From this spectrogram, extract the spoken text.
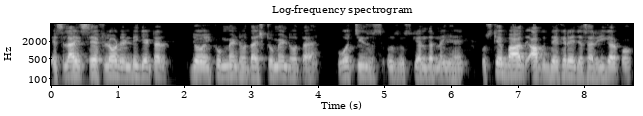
एसलाई सेफ़ लोड इंडिकेटर जो इक्विपमेंट होता है इंस्ट्रूमेंट होता है वो चीज़ उस, उस, उसके अंदर नहीं है। उसके बाद आप देख रहे हैं जैसा रीगर को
